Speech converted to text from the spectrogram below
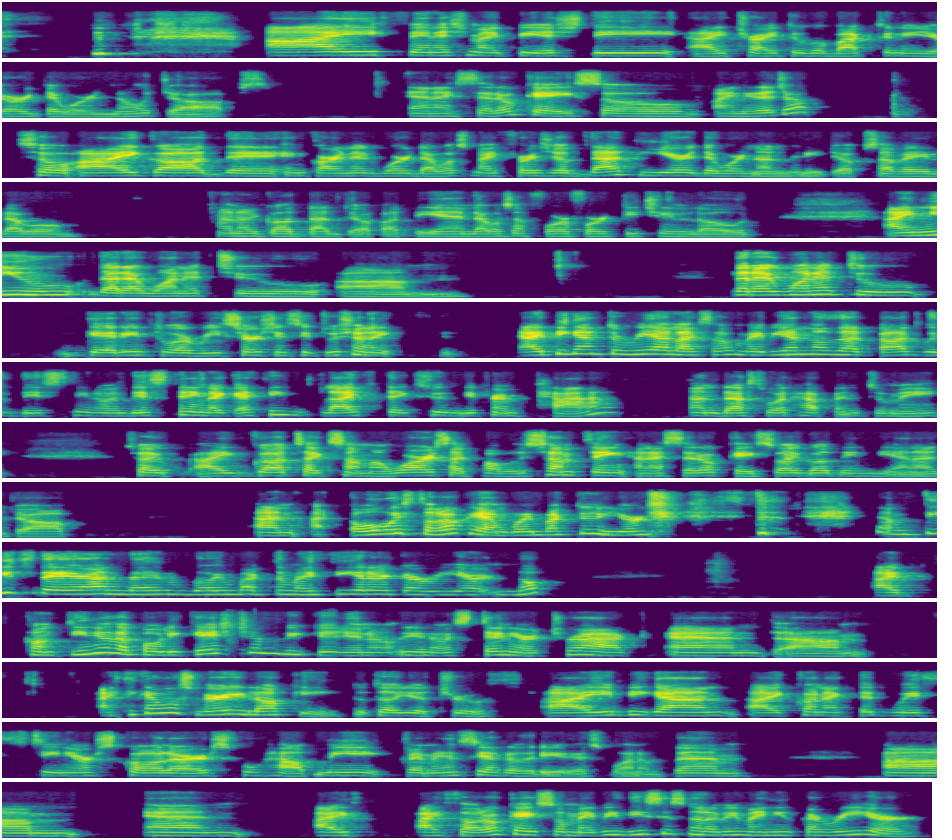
I finished my PhD. I tried to go back to New York. There were no jobs. And I said, okay, so I need a job. So I got the Incarnate Word. That was my first job. That year, there were not many jobs available and I got that job at the end. I was a four four teaching load. I knew that I wanted to um, that I wanted to get into a research institution. I, I began to realize, oh, maybe I'm not that bad with this, you know, in this thing. Like I think life takes you in different path, and that's what happened to me. So I, I got like some awards. I published something, and I said, okay, so I got the Indiana job, and I always thought, okay, I'm going back to New York. I'm teach there, and then going back to my theater career. Nope, I continued the publication because you know, you know, it's tenure track, and um, I think I was very lucky to tell you the truth. I began, I connected with senior scholars who helped me. Clemencia Rodriguez, one of them, um, and I I thought, okay, so maybe this is going to be my new career.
